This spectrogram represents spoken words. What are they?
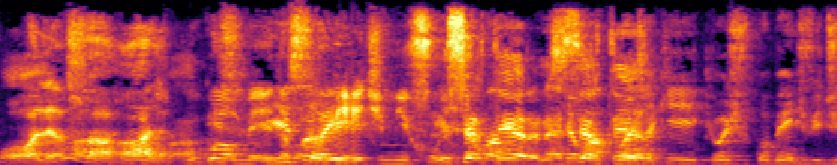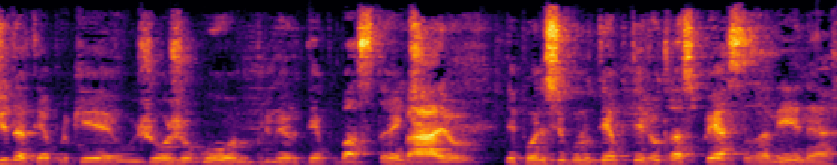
Olha Ah, só. olha, Fala. Hugo Almeida, isso aí- eu me redimi com ele. Isso é uma, Certeiro, né? isso é uma Certeiro. coisa que, que hoje ficou bem dividida, até porque o Jô jogou no primeiro tempo bastante. Ah, eu, Depois no segundo tempo teve outras peças ali, né?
